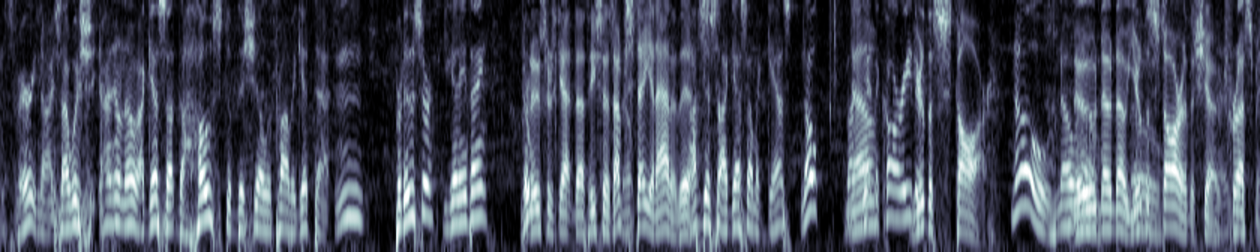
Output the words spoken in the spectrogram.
It's very nice. I wish I don't know. I guess uh, the host of this show would probably get that. Mm. Producer, you got anything? Nope. Producer's got nothing. He says, "I'm Nope. staying out of this." I'm just. I guess I'm a guest. Nope. Not no, getting a car either. You're the star. no, no, no, no, no, no. You're the star of the show. Uh, trust me.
